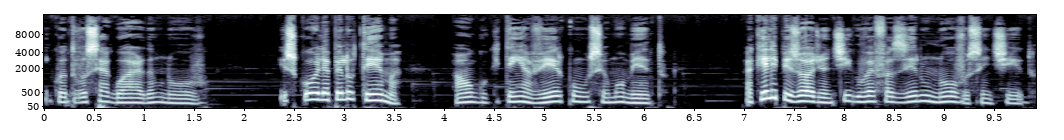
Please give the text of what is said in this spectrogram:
enquanto você aguarda um novo. Escolha pelo tema, algo que tenha a ver com o seu momento aquele episódio antigo vai fazer um novo sentido.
